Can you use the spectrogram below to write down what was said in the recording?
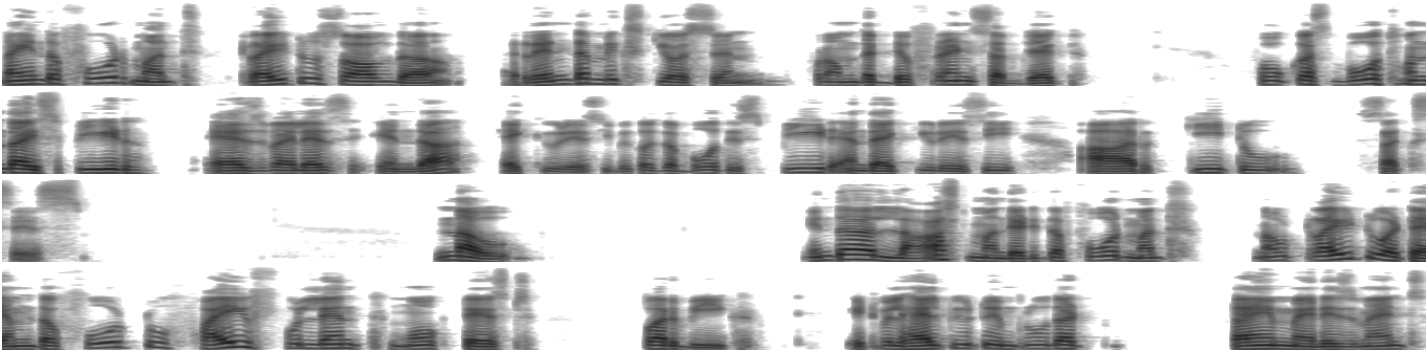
Now, in the fourth month, try to solve the random mix question from the different subject. Focus both on the speed as well as in the accuracy because the both the speed and the accuracy are key to success. Now, in the last month, that is the fourth month, now try to attempt the four to five full length mock test per week. It will help you to improve the time management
